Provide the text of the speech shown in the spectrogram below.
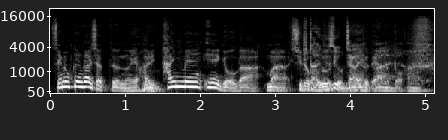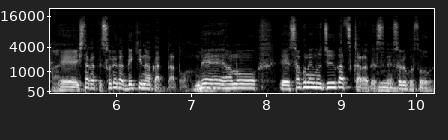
生命保険会社っていうのはやはり対面営業が、まあ、主力チャンネルであると。したがってそれができなかったと。で、あの、えー、昨年の10月からですね、それこそ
